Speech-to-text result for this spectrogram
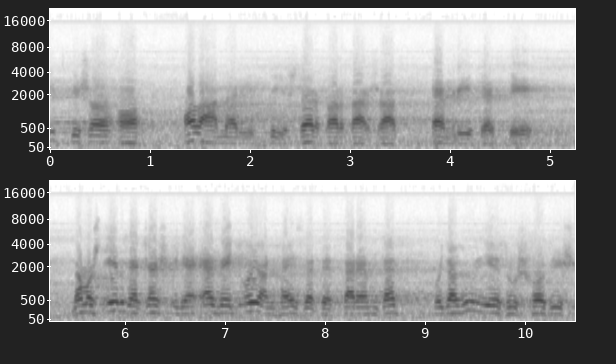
itt is a, a alámerítés szertartását említették. Na most érdekes, ugye ez egy olyan helyzetet teremtett, hogy az Úr Jézushoz is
